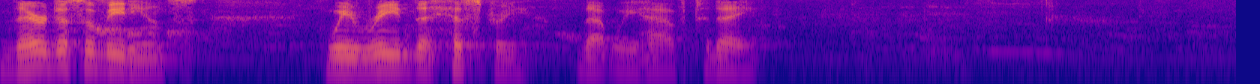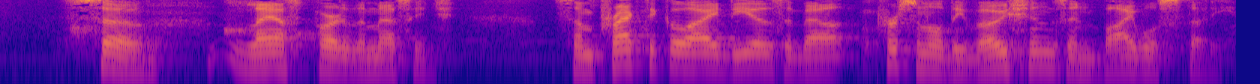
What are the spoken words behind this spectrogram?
their disobedience, we read the history that we have today. So, last part of the message some practical ideas about personal devotions and Bible study.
